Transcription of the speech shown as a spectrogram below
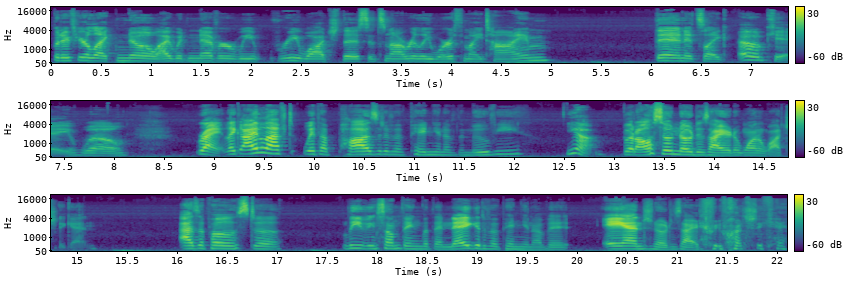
But if you're like, no, I would never re- rewatch this, it's not really worth my time, then it's like, okay, well, Right. Like I left with a positive opinion of the movie, yeah. But also no desire to want to watch it again. As opposed to leaving something with a negative opinion of it and no desire to rewatch it again.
